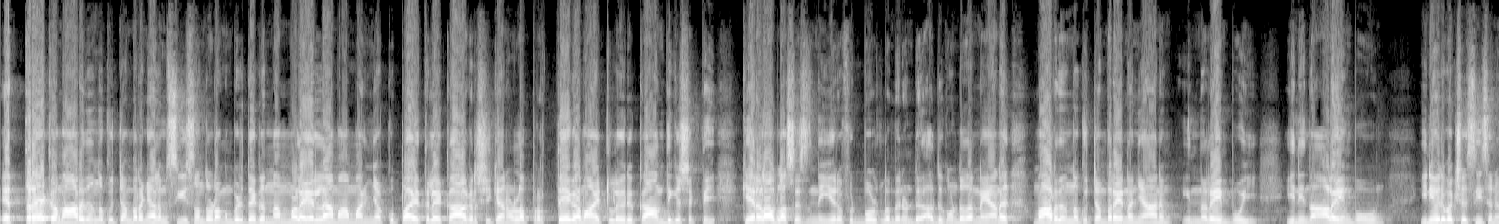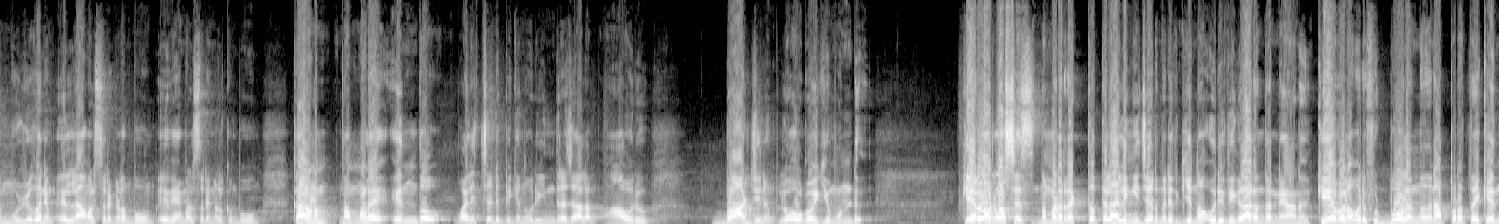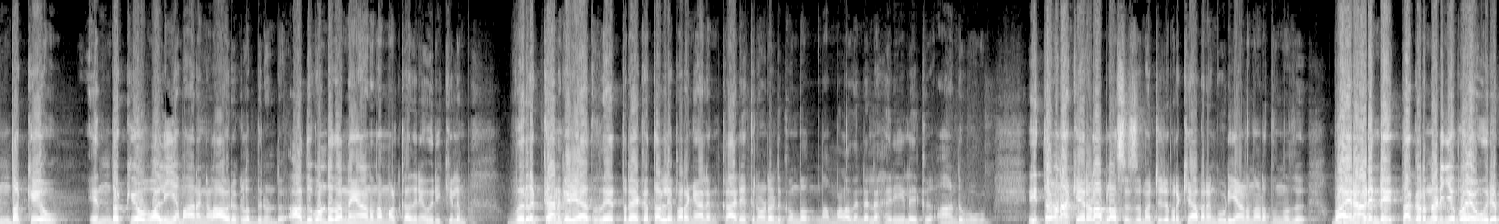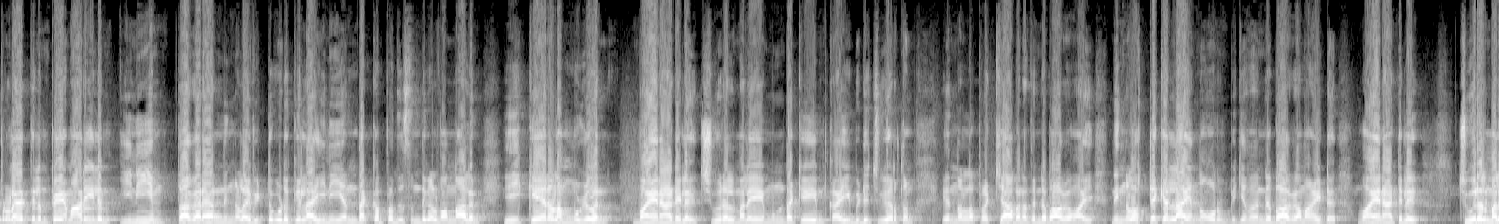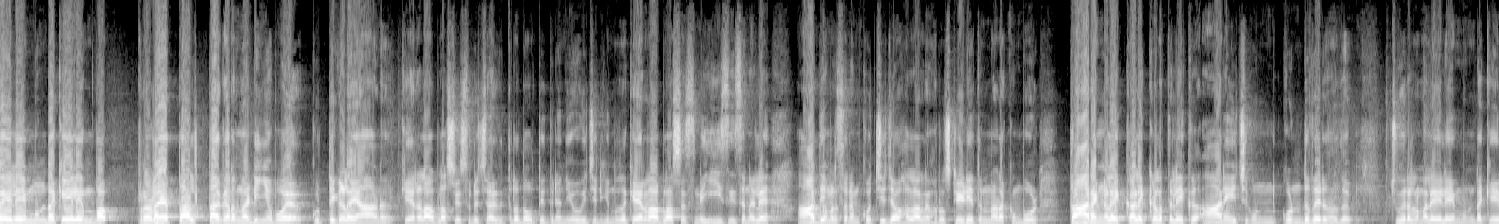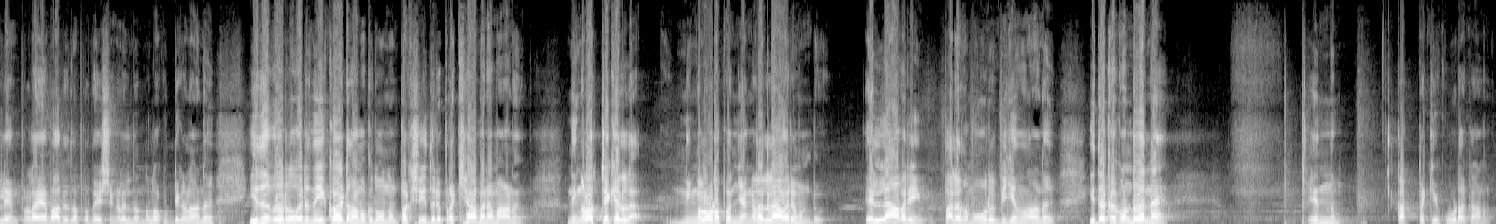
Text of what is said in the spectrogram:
എത്രയൊക്കെ മാറി നിന്ന് കുറ്റം പറഞ്ഞാലും സീസൺ തുടങ്ങുമ്പോഴത്തേക്ക് നമ്മളെ എല്ലാം ആ മഞ്ഞക്കുപ്പായത്തിലേക്ക് ആകർഷിക്കാനുള്ള പ്രത്യേകമായിട്ടുള്ള ഒരു കാന്തിക ശക്തി കേരള ബ്ലാസ്റ്റേഴ്സ് എന്ന ഈ ഒരു ഫുട്ബോൾ ക്ലബിനുണ്ട് അതുകൊണ്ട് തന്നെയാണ് മാറി നിന്ന് കുറ്റം പറയുന്ന ഞാനും ഇന്നലെയും പോയി ഇനി നാളെയും പോവും ഇനി ഒരു പക്ഷേ സീസണ് മുഴുവനും എല്ലാ മത്സരങ്ങളും പോവും എവേ മത്സരങ്ങൾക്കും പോവും. കാരണം നമ്മളെ എന്തോ വലിച്ചെടുപ്പിക്കുന്ന ഒരു ഇന്ദ്രജാലം ആ ഒരു ബാഡ്ജിനും ലോഗോയ്ക്കും ഉണ്ട്. കേരള ബ്ലാസ്റ്റേഴ്സ് നമ്മുടെ രക്തത്തിൽ അലിഞ്ഞു ചേർന്നിരിക്കുന്ന ഒരു വികാരം തന്നെയാണ്. കേവലം ഒരു ഫുട്ബോൾ എന്നതിനപ്പുറത്തേക്ക് എന്തൊക്കെയോ എന്തൊക്കെയോ വലിയ മാനങ്ങൾ ആ ഒരു ക്ലബിനുണ്ട് അതുകൊണ്ട് തന്നെയാണ് നമ്മൾക്കതിനെ ഒരിക്കലും വെറുക്കാൻ കഴിയാത്തത്. എത്രയൊക്കെ തള്ളി പറഞ്ഞാലും കാര്യത്തിനോട് എടുക്കുമ്പോൾ നമ്മൾ അതിന്റെ ലഹരിയിലേക്ക് ആണ്ടുപോകും ഇത്തവണ കേരള ബ്ലാസ്റ്റേഴ്സ് മറ്റൊരു പ്രഖ്യാപനം കൂടിയാണ് നടത്തുന്നത്. വയനാടിന്റെ തകർന്നടിഞ്ഞു പോയ ഒരു പ്രളയത്തിലും പേമാരിയിലും ഇനിയും തകരാൻ നിങ്ങളെ വിട്ടുകൊടുക്കില്ല. ഇനി എന്തൊക്കെ പ്രതിസന്ധികൾ വന്നാലും ഈ കേരളം മുഴുവൻ വയനാട്ടിലെ ചൂരൽമലയെ മുണ്ടക്കയും കൈപിടിച്ചുയർത്തും എന്നുള്ള പ്രഖ്യാപനത്തിന്റെ ഭാഗമായി. നിങ്ങൾ ഒറ്റയ്ക്കല്ല എന്ന് ഓർമ്മിപ്പിക്കുന്നതിന്റെ ഭാഗമായിട്ട് വയനാട്ടിലെ ചൂരൽമലയിലെയും മുണ്ടക്കയിലെയും പ്രളയത്താൽ തകർന്നടിഞ്ഞു പോയ കുട്ടികളെയാണ് കേരള ബ്ലാസ്റ്റേഴ്സ് ഒരു ചരിത്ര ദൗത്യത്തിന് നിയോഗിച്ചിരിക്കുന്നത്. കേരള ബ്ലാസ്റ്റേഴ്സിന്റെ ഈ സീസണിലെ ആദ്യ മത്സരം കൊച്ചി ജവഹർലാൽ നെഹ്റു സ്റ്റേഡിയത്തിൽ നടക്കുമ്പോൾ താരങ്ങളെ കളിക്കളത്തിലേക്ക് ആനയിച്ചു കൊണ്ട് കൊണ്ടുവരുന്നത് ചൂരൽമലയിലെയും മുണ്ടക്കയിലെയും പ്രളയബാധിത പ്രദേശങ്ങളിൽ നിന്നുള്ള കുട്ടികളാണ്. ഇത് വെറും ഒരു നീക്കമായിട്ട് നമുക്ക് തോന്നും. പക്ഷേ ഇതൊരു പ്രഖ്യാപനമാണ്. നിങ്ങൾ ഒറ്റയ്ക്കല്ല. നിങ്ങളോടൊപ്പം ഞങ്ങൾ എല്ലാവരുമുണ്ട് എല്ലാവരെയും പലതും ഓർമ്മിപ്പിക്കുന്നതാണ്. ഇതൊക്കെ കൊണ്ട് തന്നെ എന്നും കട്ടയ്ക്ക് കൂടെ കാണും.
